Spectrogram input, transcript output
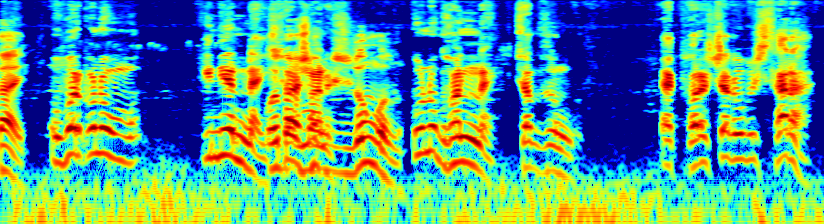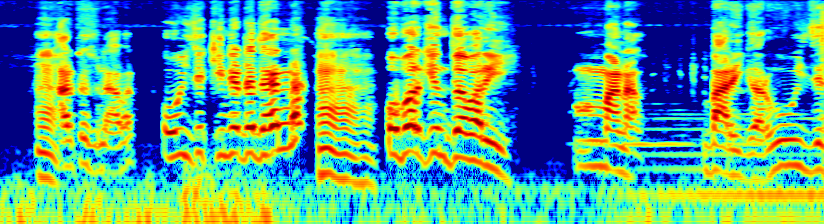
তাই? ওপর কোনো কিনিয়ান নাই ওই জঙ্গল? কোনো ঘর নাই সব জঙ্গল। এক ফরেস্টার অফিস ছাড়া। আর কিছু না আবার ওই যে কিনেটা দেন না হ্যাঁ হ্যাঁ হ্যাঁ। ওপর কিন্তু আবারই মানাল বাড়িঘর ওই যে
